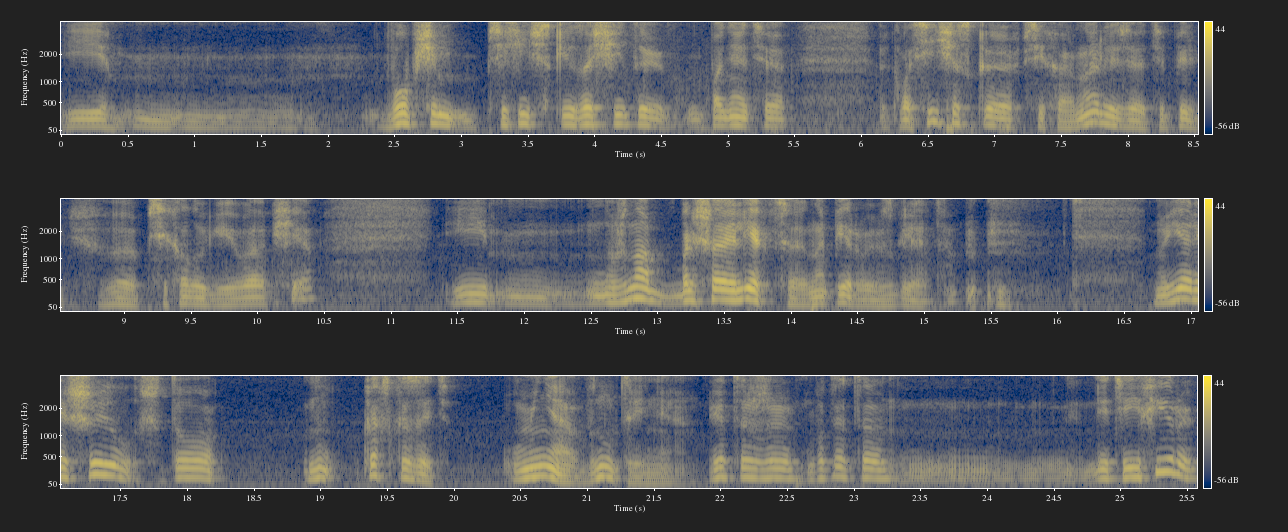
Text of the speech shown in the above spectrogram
И, в общем, психические защиты – понятие классическое в психоанализе, а теперь в психологии вообще. И нужна большая лекция на первый взгляд. Но я решил, что, ну, как сказать, у меня внутреннее, это же вот это, эти эфиры,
